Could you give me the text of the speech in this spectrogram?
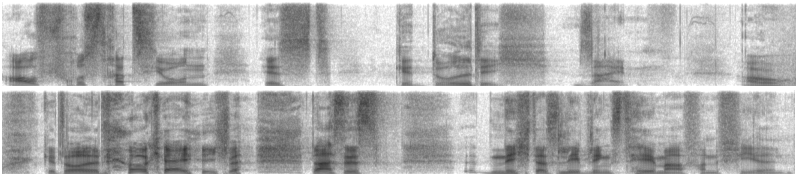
auf Frustration ist geduldig sein. Oh, Geduld. Okay, ich, das ist nicht das Lieblingsthema von vielen.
